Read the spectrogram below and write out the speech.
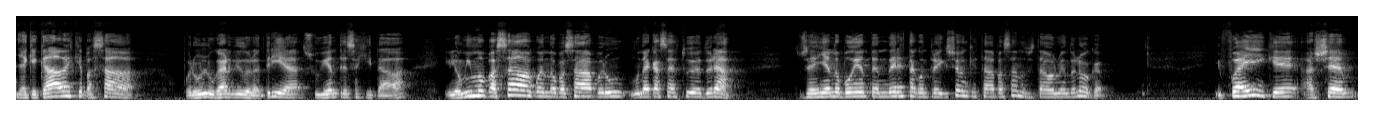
ya que cada vez que pasaba por un lugar de idolatría, su vientre se agitaba, y lo mismo pasaba cuando pasaba por una casa de estudio de Torah. Entonces ella no podía entender esta contradicción que estaba pasando, se estaba volviendo loca. Y fue ahí que Hashem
